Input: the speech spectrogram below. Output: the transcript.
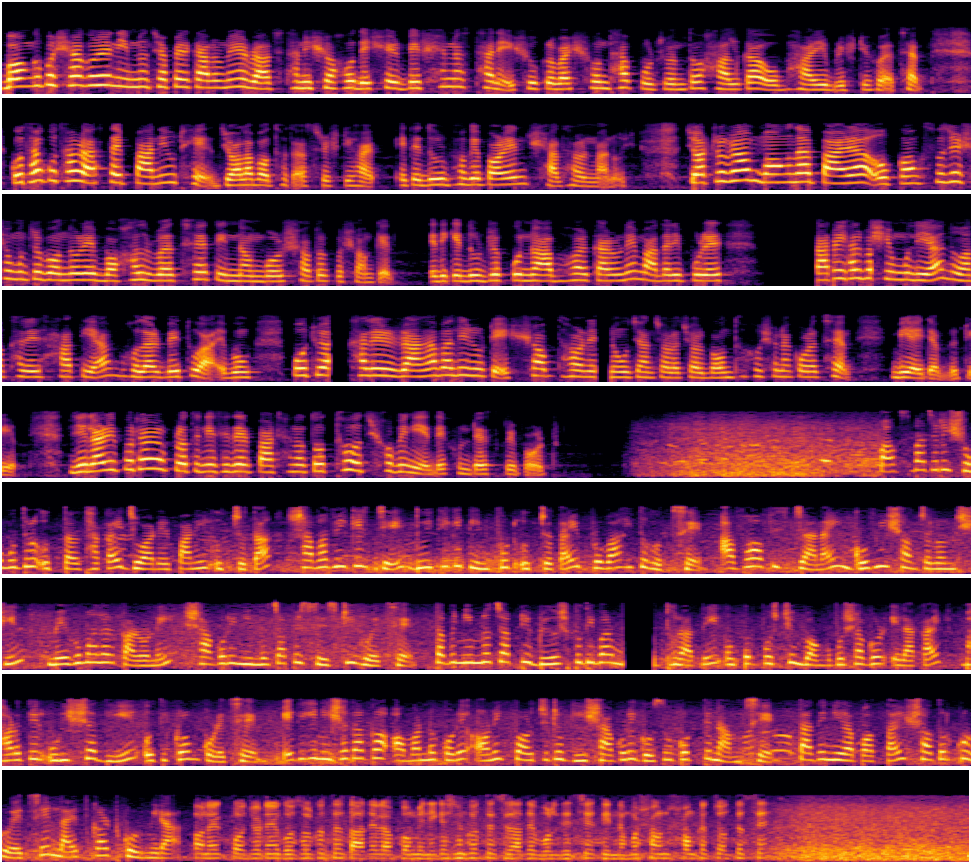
বঙ্গোপসাগরে নিম্নচাপের কারণে রাজধানী সহ দেশের বিভিন্ন স্থানে শুক্রবার সন্ধ্যা পর্যন্ত হালকা ও ভারী বৃষ্টি হয়েছে। কোথাও কোথাও রাস্তায় পানি উঠে জলাবদ্ধতার সৃষ্টি হয়। এতে দুর্ভোগে পড়েন সাধারণ মানুষ। চট্টগ্রাম, মংলা, পায়রা ও কক্সবাজার সমুদ্র বন্দরে বহাল রয়েছে তিন নম্বর সতর্ক সংকেত এদিকে দুর্যোগপূর্ণ আবহাওয়ার কারণে মাদারীপুরের কাটাইখাল বা শিমুলিয়া নোয়াখালীর হাতিয়া, ভোলার বেতুয়া এবং পটুয়াখালীর রাঙাবালি রুটে সব ধরনের নৌযান চলাচল বন্ধ ঘোষণা করেছে বিআইডব্লিউটি জেলা রিপোর্টার ও প্রতিনিধিদের পাঠানো তথ্য ও ছবি নিয়ে দেখুন ডেস্ক রিপোর্ট। কক্সবাজারে সমুদ্র উত্তাল থাকায় জোয়ারের পানির উচ্চতা স্বাভাবিকের চেয়ে দুই থেকে তিন ফুট উচ্চতায় প্রবাহিত হচ্ছে। আবহাওয়া অফিস জানায়, গভীর সঞ্চালনশীল মেঘমালার কারণে সাগরে নিম্নচাপের সৃষ্টি হয়েছে। তবে নিম্নচাপটি বৃহস্পতিবার মধ্যরাতে উত্তর পশ্চিম বঙ্গোপসাগর এলাকায় ভারতের উড়িষ্যা দিয়ে অতিক্রম করেছে। এদিকে নিষেধাজ্ঞা অমান্য করে অনেক পর্যটকই সাগরে গোসল করতে নামছে। তাদের নিরাপত্তায় সতর্ক রয়েছে লাইফগার্ড কর্মীরা। অনেক পর্যটনে গোসল করতেছে তাদের কমিউনিকেশন করতেছে তাদের বলে দিচ্ছে তিন নম্বর সংখ্যা চলতেছে।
